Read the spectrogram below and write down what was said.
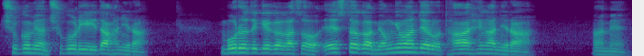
죽으면 죽으리이다 하니라. 모르드게가 가서 에스더가 명령한 대로 다 행하니라. 아멘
